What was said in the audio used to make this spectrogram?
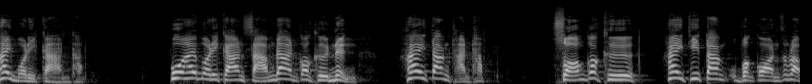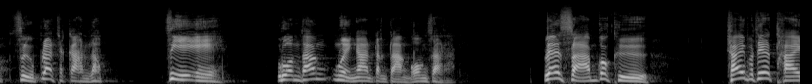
ให้บริการครับ ผู้ให้บริการ 3 ด้านก็คือ 1. ให้ตั้งฐานทัพ 2 ก็คือให้ที่ตั้งอุปกรณ์สำหรับสืบราชการลับ CIA รวมทั้งหน่วยงานต่างๆ ของสหรัฐ และ 3 ก็คือใช้ประเทศไทย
